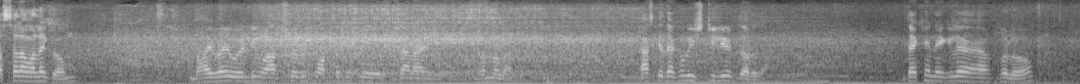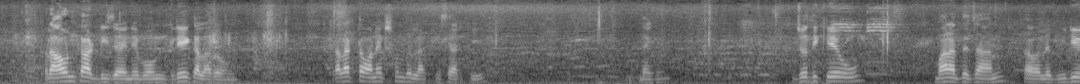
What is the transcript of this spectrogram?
আসসালামু আলাইকুম। ভাই ভাই ওয়েল্ডিং ওয়ার্কশপের পক্ষ থেকে জানাই ধন্যবাদ। আজকে দেখাবো স্টিলের দরজা। দেখেন, এগুলা হলো রাউন্ড কাট ডিজাইন এবং গ্রে কালার রং। কালারটা অনেক সুন্দর লাগতেছে আর কি। দেখেন, যদি কেউ বানাতে চান, তাহলে ভিডিও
